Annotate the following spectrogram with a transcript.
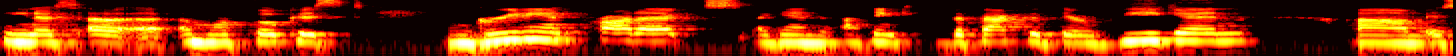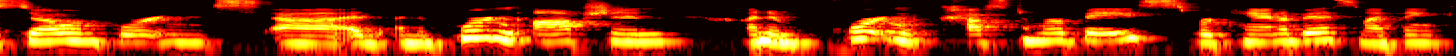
you know a, a, more focused ingredient product. Again, I think the fact that they're vegan. Um, is so important, uh, an, an important option, an important customer base for cannabis, and I think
